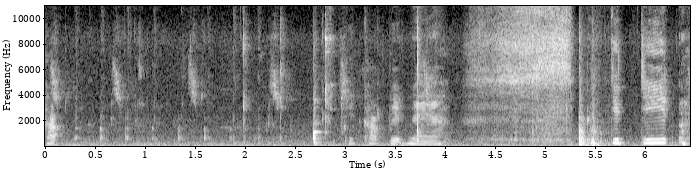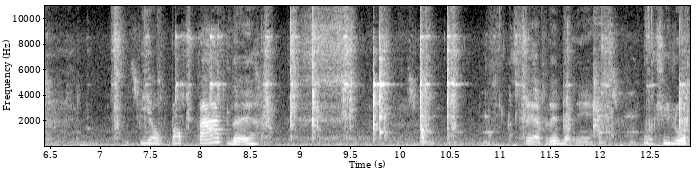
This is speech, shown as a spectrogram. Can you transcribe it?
คักเผ็ดคักเผ็ดแน่จี๊ดจี๊ดเปรี้ยวป๊อปป๊าดเลยแสบเลยแบบนี้ของชีรส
